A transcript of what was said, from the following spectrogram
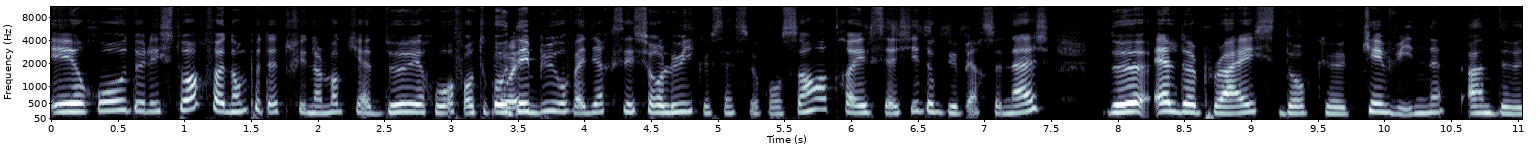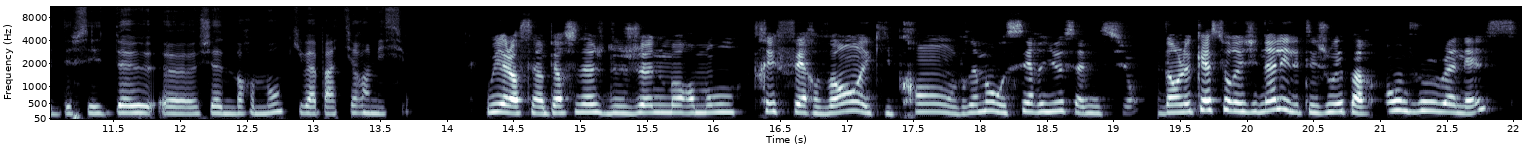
héros de l'histoire. Enfin non, peut-être finalement qu'il y a deux héros. Enfin, en tout cas, au début, on va dire que c'est sur lui que ça se concentre. il s'agit donc du personnage de Elder Price, donc Kevin, un de, ces deux jeunes mormons qui va partir en mission. Oui, alors c'est un personnage de jeune mormon très fervent et qui prend vraiment au sérieux sa mission. Dans le cast original, il était joué par Andrew Rannells,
